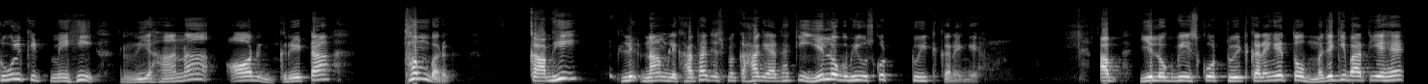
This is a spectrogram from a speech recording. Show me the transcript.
टूल किट में ही रिहाना और ग्रेटा थम्बर्ग का भी नाम लिखा था जिसमें कहा गया था कि ये लोग भी उसको ट्वीट करेंगे। अब ये लोग भी इसको ट्वीट करेंगे तो मज़े की बात यह है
